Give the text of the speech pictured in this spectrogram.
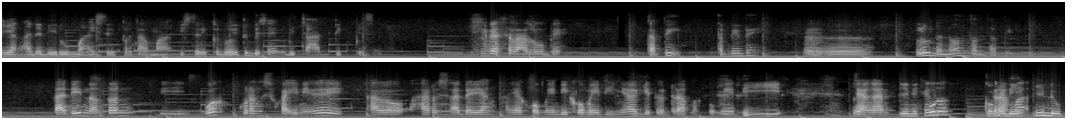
yang ada di rumah istri pertama istri kedua itu biasanya lebih cantik biasanya enggak selalu be. tapi tapi beh Hmm. eh, lu udah nonton tapi Tadi nonton di gua kurang suka ini, eh kalau harus ada yang kayak komedi komedinya gitu, drama komedi. Jangan ini kan full komedi drama. hidup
